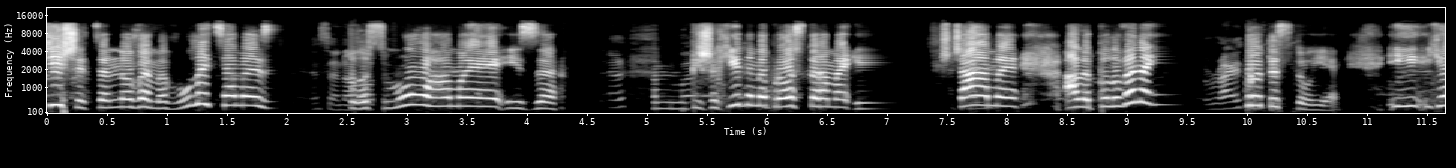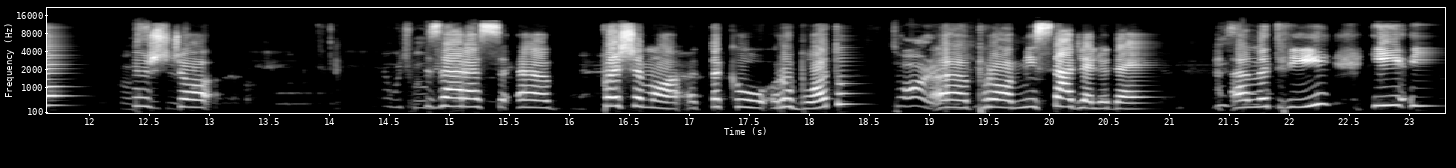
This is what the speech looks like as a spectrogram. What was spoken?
тішиться новими вулицями, з of велосмугами, із пішохідними просторами і щами, але половина протестує. І я думаю, що зараз е, пишемо таку роботу е, про міста для людей Литві, і, і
